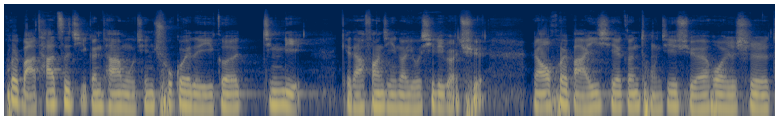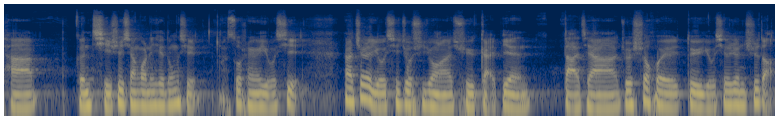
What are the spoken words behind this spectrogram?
会把他自己跟他母亲出柜的一个经历给他放进一段游戏里边去，然后会把一些跟统计学或者是他跟歧视相关的一些东西做成一个游戏。那这个游戏就是用来去改变大家就是社会对于游戏的认知的。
